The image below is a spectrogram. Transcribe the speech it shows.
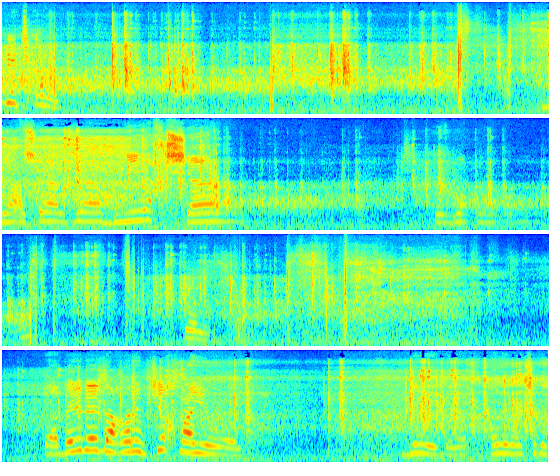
Çıksak bile çıkamam. Biraz bir akşam. Böyle. Ya beni de bakarım çıkmayın. Gelin bana. Hadi ben çıkın.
